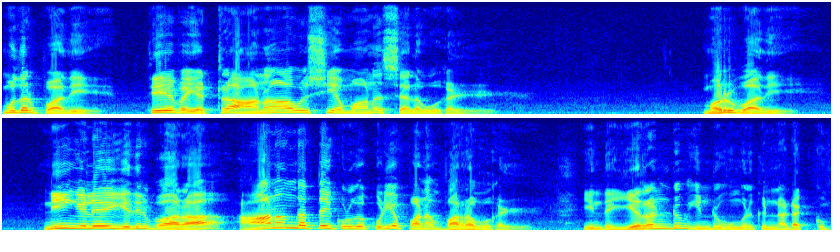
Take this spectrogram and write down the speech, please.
முதற்பாதி தேவையற்ற அனாவசியமான செலவுகள். மறுபாதி நீங்களே எதிர்பாரா ஆனந்தத்தை கொடுக்கக்கூடிய பண வரவுகள். இந்த இரண்டும் இன்று உங்களுக்கு நடக்கும்.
